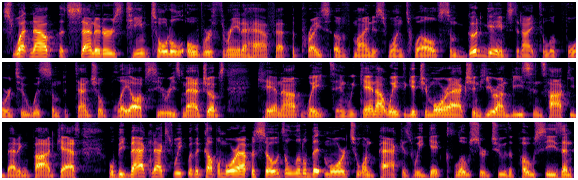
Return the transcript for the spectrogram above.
sweating out the Senators team total over three and a half at the price of minus 112. Some good games tonight to look forward to with some potential playoff series matchups cannot wait. And we cannot wait to get you more action here on VSiN's Hockey Betting Podcast. We'll be back next week with a couple more episodes, a little bit more to unpack as we get closer to the postseason.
